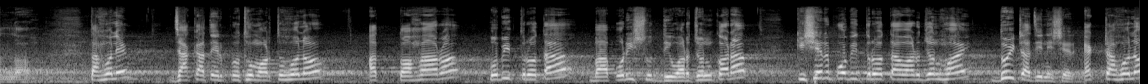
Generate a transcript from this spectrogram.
আল্লাহ তাহলে জাকাতের প্রথম অর্থ হলো আত্মহার, পবিত্রতা বা পরিশুদ্ধি অর্জন করা। কিসের পবিত্রতা অর্জন হয়? দুইটা জিনিসের। একটা হলো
